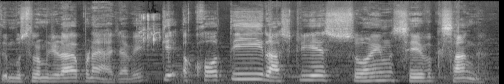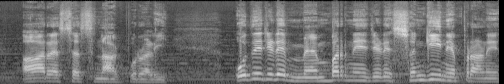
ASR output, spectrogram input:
ਤੇ ਮੁਸਲਮ ਜਿਹੜਾ ਬਣਾਇਆ ਜਾਵੇ ਕਿ ਅਖੌਤੀ ਰਾਸ਼ਟਰੀ ਸਵੈਮ ਸੇਵਕ ਸੰਘ ਆਰਐਸਐਸ ਨਾਗਪੁਰ ਵਾਲੀ। ਉਹਦੇ ਜਿਹੜੇ ਮੈਂਬਰ ਨੇ, ਜਿਹੜੇ ਸੰਗੀ ਨੇ ਪੁਰਾਣੇ,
